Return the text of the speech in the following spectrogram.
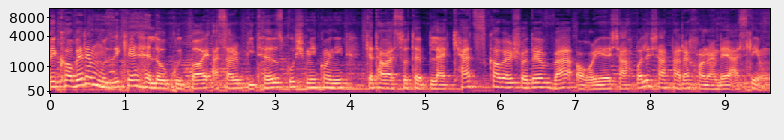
به کاور موزیک هلو گودبای اثر بیتلز گوش می‌کنید که توسط بلک کتس کاور شده و آقای شهبال شهپره خواننده اصلی اون.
